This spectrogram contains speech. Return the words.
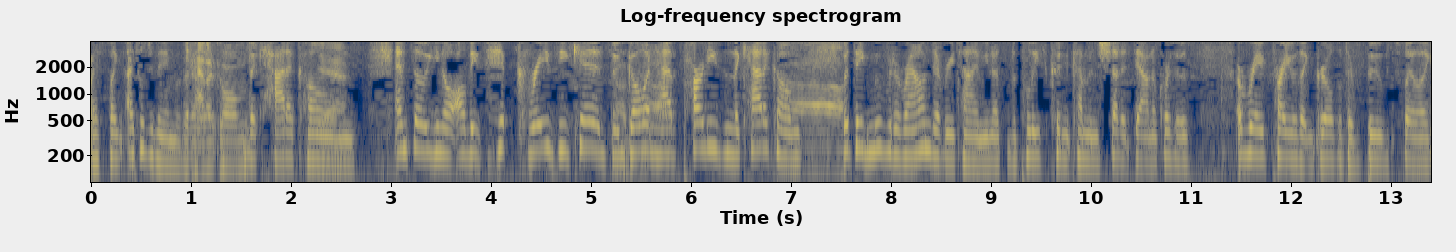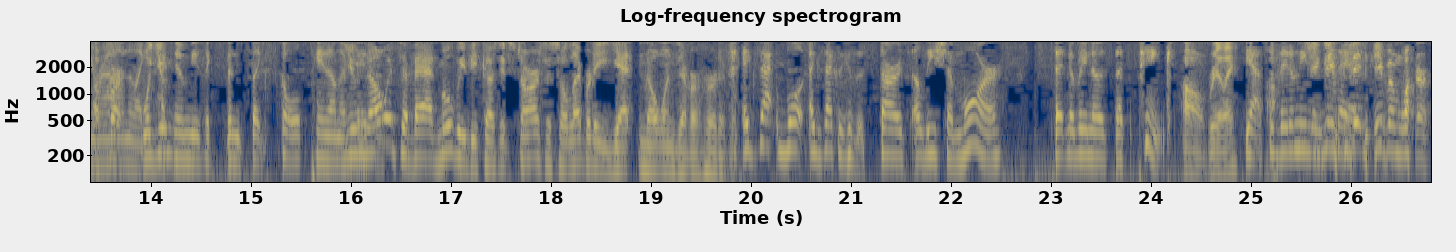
I, explained, I told you the name of it. Catacombs? The catacombs. And so, you know, all these hip, crazy kids would Oh, go and have parties in the catacombs, Oh. but they'd move it around every time, you know, so the police couldn't come and shut it down. Of course, it was a rave party with like girls with their boobs flailing Of around course. and like Well, you- techno music and like skulls painted on their You faces. know it's a bad movie because it stars a celebrity yet no one's ever heard of it. Exact. Well, exactly because it stars Alicia Moore, that nobody knows that's Pink. Oh, really? Yeah, so they don't even say they didn't even want her.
